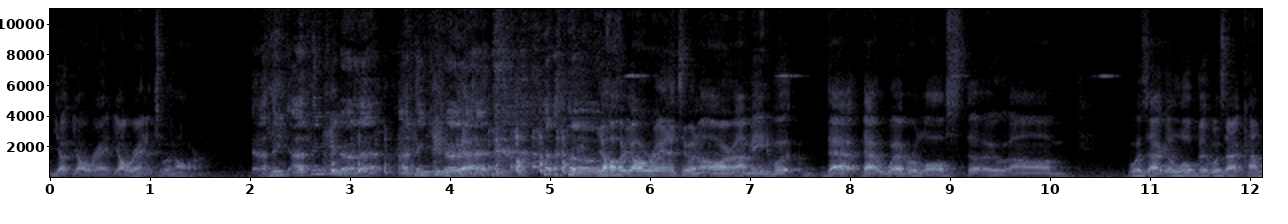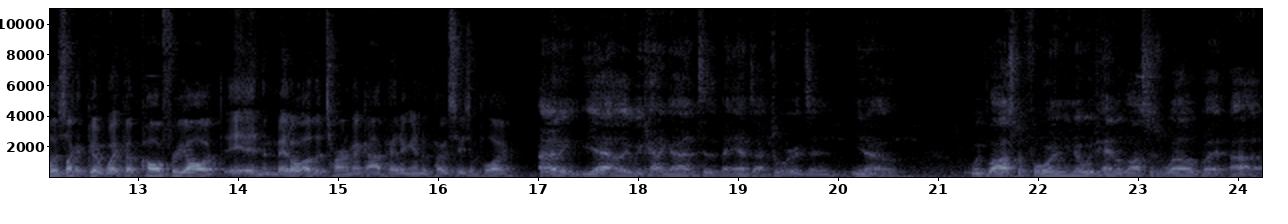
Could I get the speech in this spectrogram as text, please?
y'all ran y'all ran into an arm. I think I think you know that. I think you know yeah. that. um, y'all y'all ran into an arm. I mean, what that that Webber loss though. Um, was that a little bit? Was that kind of just like a good wake up call for y'all in the middle of the tournament, kind of heading into postseason play? I mean, yeah, like we kind of got into the vans afterwards, and you know, we've lost before, and you know we've handled loss as well, but uh,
